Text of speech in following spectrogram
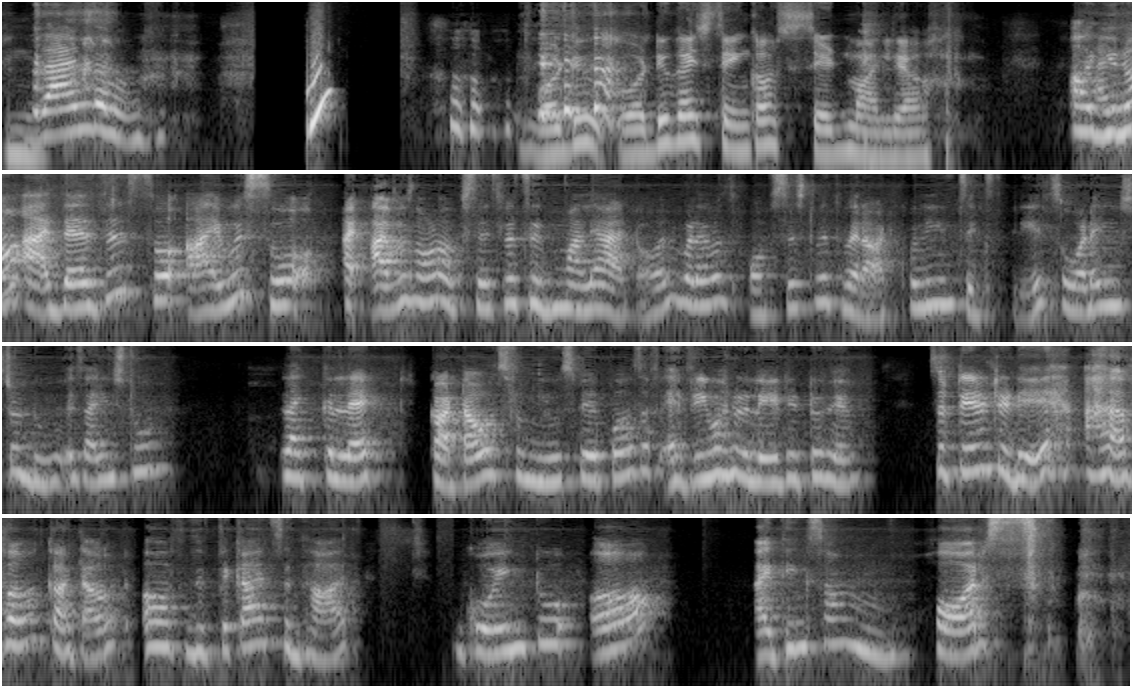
Hmm. Random. what do you what do you guys think of Sid Mallya Oh, you know, I, there's this. So I was so I, I was not obsessed with Sid Mallya at all, but I was obsessed with Virat Kohli in sixth grade. So what I used to do is I used to like collect cutouts from newspapers of everyone related to him. So till today, I have a cutout of Deepika and Siddharth going to a, I think some horse,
